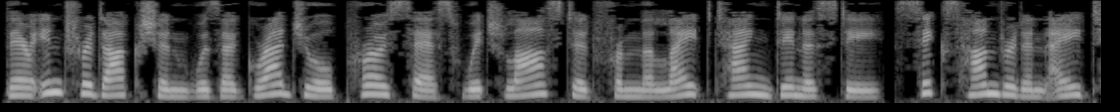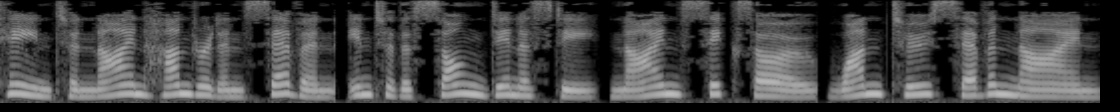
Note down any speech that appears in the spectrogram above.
Their introduction was a gradual process which lasted from the late Tang dynasty 618 to 907 into the Song dynasty 960 1279.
